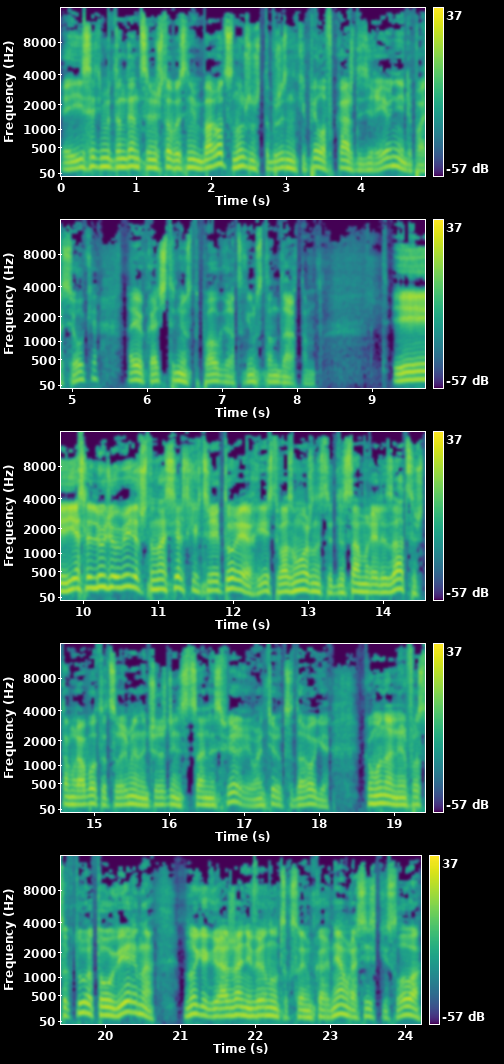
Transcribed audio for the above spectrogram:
И с этими тенденциями, чтобы с ними бороться, нужно, чтобы жизнь кипела в каждой деревне или поселке, а ее качество не уступало городским стандартам. И если люди увидят, что на сельских территориях есть возможности для самореализации, что там работают современные учреждения социальной сферы, ремонтируются дороги, коммунальная инфраструктура, то уверенно многие горожане вернутся к своим корням. Российские слова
